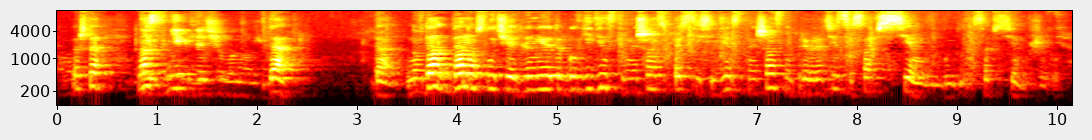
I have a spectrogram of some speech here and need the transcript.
Потому что нас, Дневник для чего нужен? да, да, но в дан- данном случае для нее это был единственный шанс спастись, единственный шанс не превратиться совсем в быдло, совсем в животное.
